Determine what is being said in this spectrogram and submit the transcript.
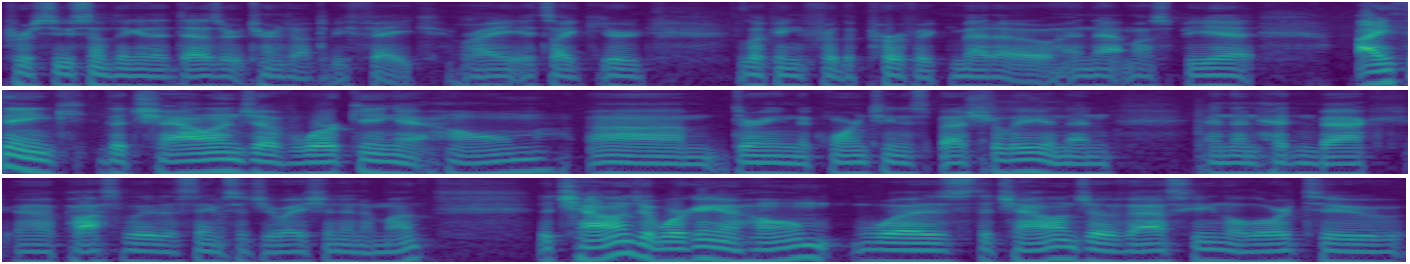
pursue something in the desert turns out to be fake, right? It's like you're looking for the perfect meadow, and that must be it. I think the challenge of working at home um, during the quarantine, especially, and then and then heading back uh, possibly to the same situation in a month. The challenge of working at home was the challenge of asking the Lord to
